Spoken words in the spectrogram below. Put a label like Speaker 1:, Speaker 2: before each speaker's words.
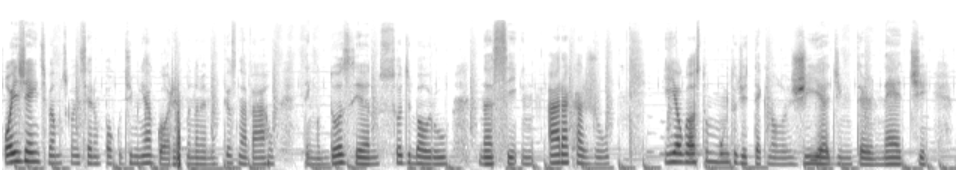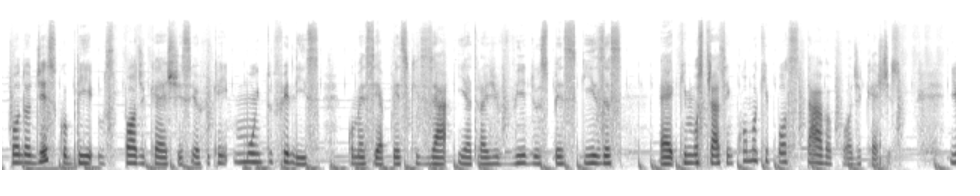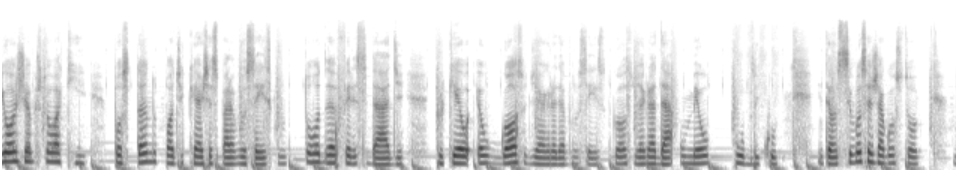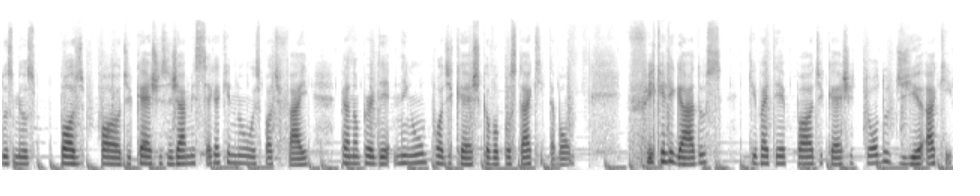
Speaker 1: Oi, gente, vamos conhecer um pouco de mim agora. Meu nome é Matheus Navarro, tenho 12 anos, sou de Bauru, nasci em Aracaju e eu gosto muito de tecnologia, de internet. Quando eu descobri os podcasts, eu fiquei muito feliz. Comecei a pesquisar e atrás de vídeos, pesquisas é, que mostrassem como que postava podcasts. E hoje eu estou aqui postando podcasts para vocês com toda a felicidade, porque eu, eu gosto de agradar vocês, gosto de agradar o meu público. Então, se você já gostou dos meus pod podcasts, já me segue aqui no Spotify para não perder nenhum podcast que eu vou postar aqui, tá bom? Fiquem ligados que vai ter podcast todo dia aqui.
